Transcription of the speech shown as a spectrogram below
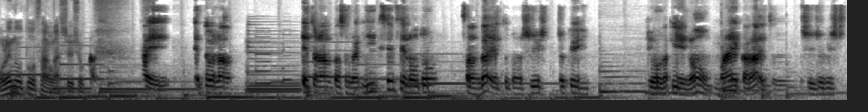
俺のお父さんが就職。はい。えっと、な、えっと、なんかその、リーク先生のお父さんが、えっと、この就職氷河期の前から、えっと、就職し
